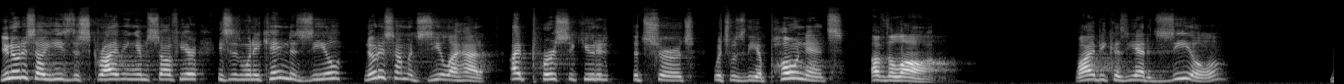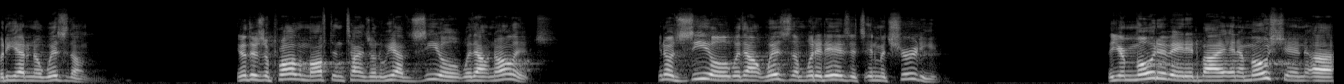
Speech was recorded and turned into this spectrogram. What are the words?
You notice how he's describing himself here? He says, when it came to zeal, notice how much zeal I had. I persecuted the church, which was the opponents of the law. Why? Because he had zeal, but he had no wisdom. You know, there's a problem oftentimes when we have zeal without knowledge. You know, zeal without wisdom, what it is, it's immaturity. That you're motivated by an emotion, uh,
